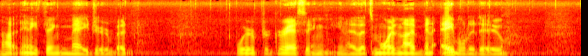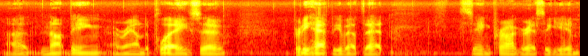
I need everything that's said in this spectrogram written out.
not anything major, but we're progressing. You know, that's more than I've been able to do uh, not being around to play. So, pretty happy about that. Seeing progress again.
